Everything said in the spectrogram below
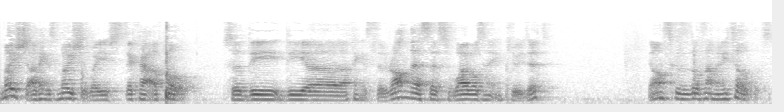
Moshe, I think it's Moshe where you stick out a pole. So the, the uh, I think it's the Ram there says, so why wasn't it included? The answer is because it doesn't have any tildes.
